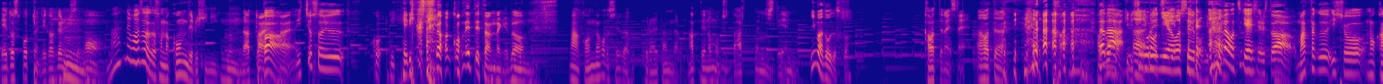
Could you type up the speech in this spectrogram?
デートスポットに出かけるにしても、なんでわざわざそんな混んでる日に行くんだとうん。か、はいは一応そういう、こう、へりくつはこねてたんだけど、うん。まあこんなことしてるから振られたんだろうなっていうのもちょっとあったりして、うん。今どうですか？変わってないですね。上がってない。ただそれに合わせろみたいな今お付き合いしてる人は全く一緒の考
